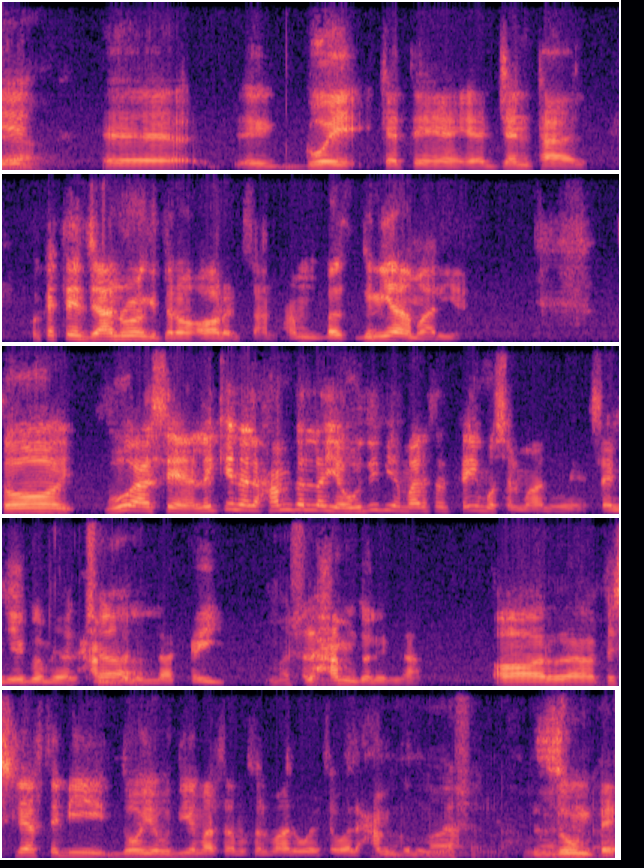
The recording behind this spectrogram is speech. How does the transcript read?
یہ اچھا۔ گوئے کہتے ہیں یا جنٹائل وہ کہتے ہیں جانوروں کی طرح اور انسان ہم بس دنیا ہماری ہے تو وہ ایسے ہیں لیکن الحمد للہ یہودی بھی ہمارے ساتھ کئی مسلمان ہوئے ہیں سین ڈیگو میں اچھا۔ الحمد للہ کئی الحمد للہ اور پچھلے ہفتے بھی دو یہودی ہمارے ساتھ مسلمان ہوئے تھے وہ الحمد للہ زوم پہ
